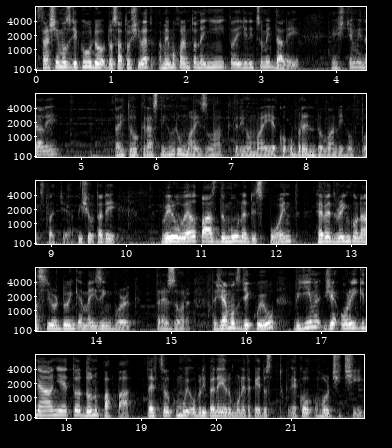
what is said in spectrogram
strašně moc děkuju do, do Satoshi Labs a mimochodem to není to jediné, co mi dali, ještě mi dali tady toho krásného rumajzla, který ho mají jako obrandovanýho v podstatě. A píšou tady We're well past the moon at this point. Have a drink on us, you're doing amazing work. Trezor. Takže já moc děkuju. Vidím, že originálně je to Don Papa, to je v celku můj oblíbený rum, on je takový dost jako holčičí,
